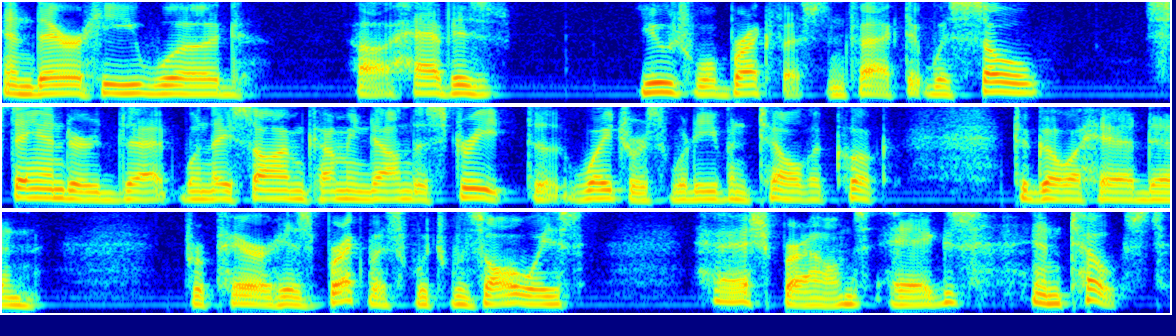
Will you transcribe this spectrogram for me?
and there he would uh, have his usual breakfast. In fact, it was so standard that when they saw him coming down the street, the waitress would even tell the cook to go ahead and prepare his breakfast, which was always hash browns, eggs, and toast.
